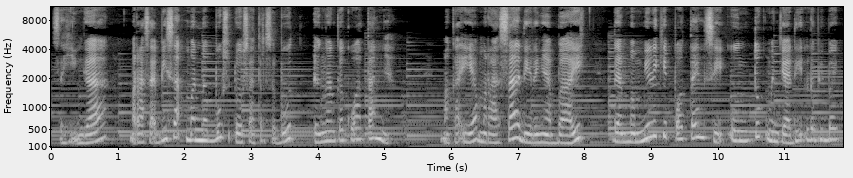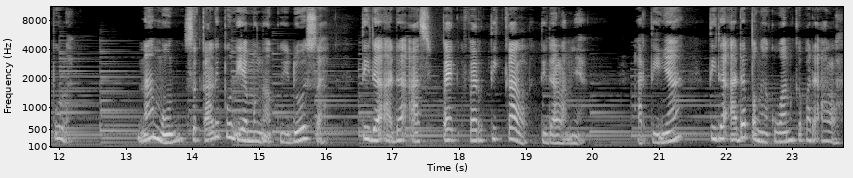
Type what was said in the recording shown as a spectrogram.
sehingga merasa bisa menebus dosa tersebut dengan kekuatannya. Maka ia merasa dirinya baik dan memiliki potensi untuk menjadi lebih baik pula. Namun, sekalipun ia mengakui dosa, tidak ada aspek vertikal di dalamnya. Artinya, tidak ada pengakuan kepada Allah.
